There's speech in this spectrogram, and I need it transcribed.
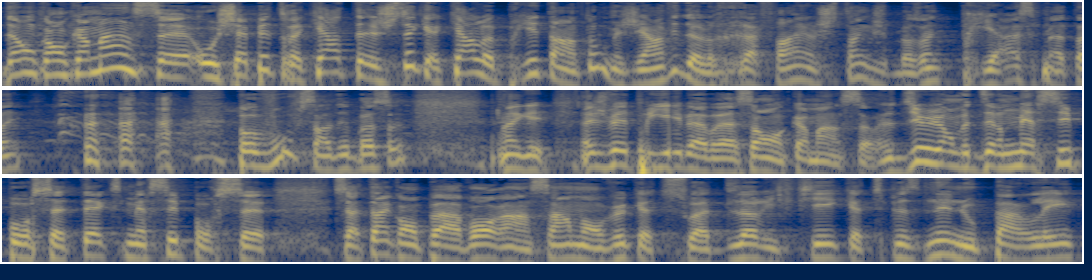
Donc, on commence euh, au chapitre 4. Je sais que Carl a prié tantôt, mais j'ai envie de le refaire. Je sens que j'ai besoin de prière ce matin. pas vous, vous sentez pas ça? OK. Je vais prier, puis après ça, on commence ça. Dieu, on veut dire merci pour ce texte, merci pour ce, ce temps qu'on peut avoir ensemble. On veut que tu sois glorifié, que tu puisses venir nous parler.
